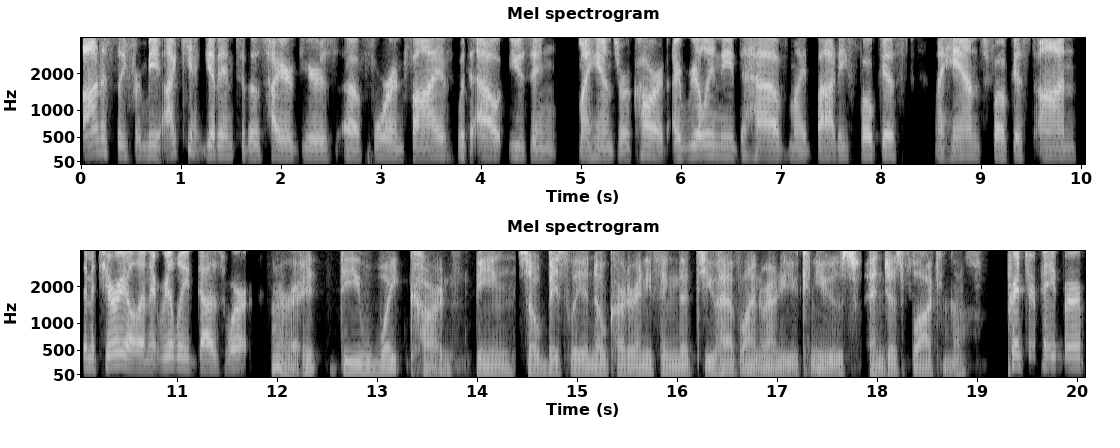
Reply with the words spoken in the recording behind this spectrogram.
honestly, for me, I can't get into those higher gears of four and five without using my hands are a card. I really need to have my body focused, my hands focused on the material, and it really does work. All right. The white card being so basically a note card or anything that you have lying around you you can use and just blocking off printer paper,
